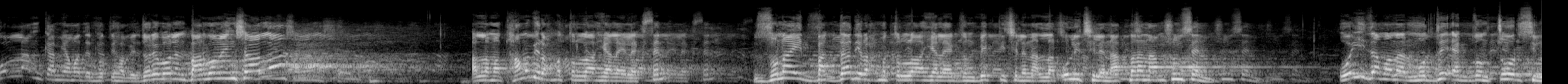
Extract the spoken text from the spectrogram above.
কল্যাণকামী আমাদের হতে হবে। জোরে বলেন, পারব না ইনশাআল্লাহ? আল্লামা থানবী রহমতুল্লাহ আলাই লেখছেন বাগদাদি রহমতুল্লাহ আলাই একজন ব্যক্তি ছিলেন, আল্লাহর অলি ছিলেন। আপনারা নাম শুনছেন? ওই জামানার মধ্যে একজন চোর ছিল,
